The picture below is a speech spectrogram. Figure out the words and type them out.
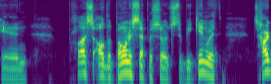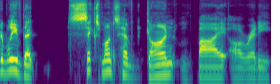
in plus all the bonus episodes to begin with. It's hard to believe that 6 months have gone by already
